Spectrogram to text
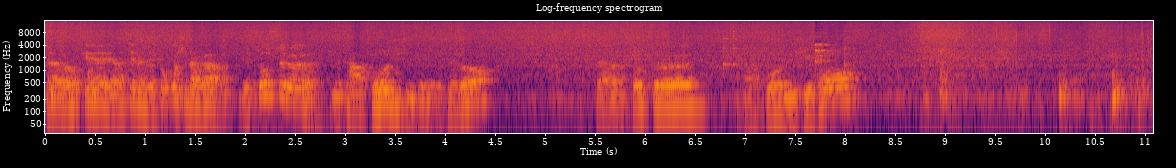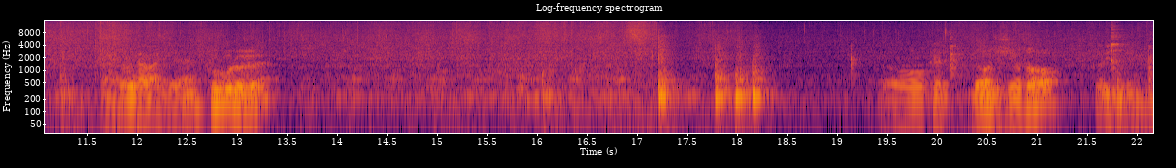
자 이렇게 야채를 이제 볶으시다가 이제 소스를 이제 다. 이렇게 해서 자 소스를 다 부어주시고 자 여기다가 이제 두부를 이렇게 넣어주셔서 끓이시면 됩니다.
